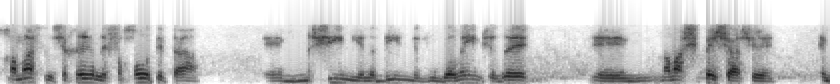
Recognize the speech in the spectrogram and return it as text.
החמאס, לשחרר לפחות את ה... נשים, ילדים, מבוגרים, שזה ממש פשע שהם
